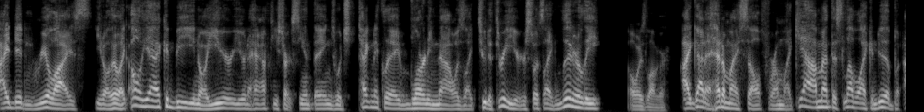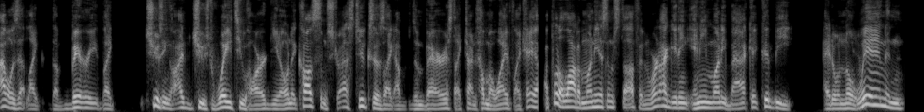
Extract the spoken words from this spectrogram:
I didn't realize, you know, they're like, oh yeah, it could be, you know, a year, year and a half. You start seeing things, which technically I'm learning now is like two to three years. So it's like literally Always longer. I got ahead of myself where I'm like, yeah, I'm at this level. I can do that. But I was at like the very like choosing, I choose way too hard, you know, and it caused some stress too. Cause it was like, I was embarrassed, like trying to tell my wife, like, hey, I put a lot of money in some stuff and we're not getting any money back. It could be, I don't know when. And,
